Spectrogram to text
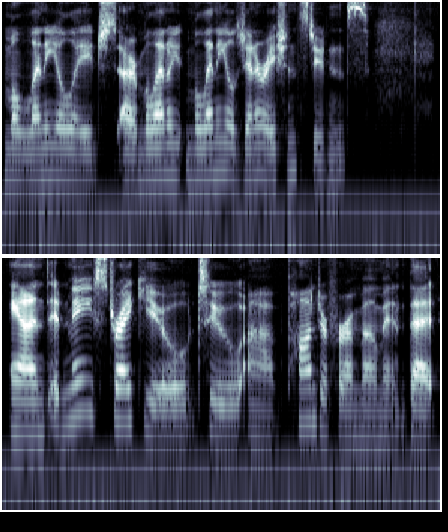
millennial age or millennial, millennial generation students and it may strike you to uh, ponder for a moment that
